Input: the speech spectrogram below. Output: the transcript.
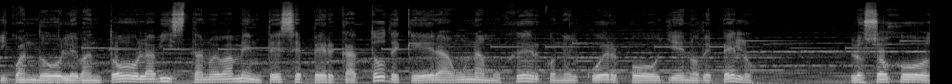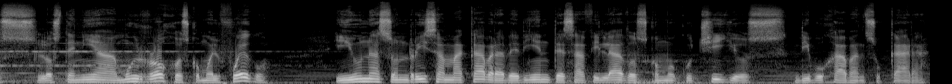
y cuando levantó la vista nuevamente se percató de que era una mujer con el cuerpo lleno de pelo. Los ojos los tenía muy rojos como el fuego y una sonrisa macabra de dientes afilados como cuchillos dibujaban su cara.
